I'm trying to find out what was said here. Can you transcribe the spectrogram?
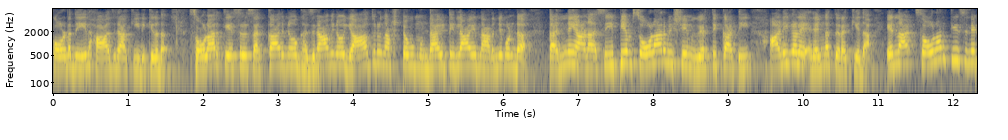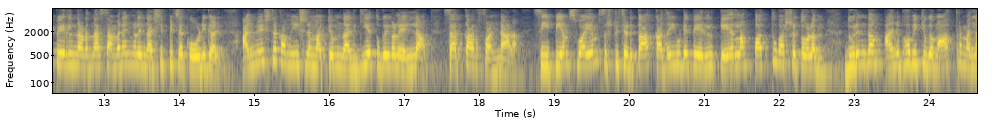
കോടതിയിൽ ഹാജരാക്കിയിരിക്കുന്നത്. സോളാർ കേസിൽ സർക്കാരിനോ ഖജനാവിനോ യാതൊരു നഷ്ടവും ഉണ്ടായിട്ടില്ല എന്ന് അറിഞ്ഞുകൊണ്ട് തന്നെയാണ് സി പി എം സോളാർ വിഷയം ഉയർത്തിക്കാട്ടി അണികളെ രംഗത്തിറക്കിയത്. എന്നാൽ സോളാർ കേസിന്റെ പേരിൽ നടന്ന സമരങ്ങളിൽ നശിപ്പിച്ച കോടികൾ അന്വേഷണ കമ്മീഷനും മറ്റും നൽകിയ തുകകളെല്ലാം സർക്കാർ ഫണ്ടാണ്. സി പി എം സ്വയം സൃഷ്ടിച്ചെടുത്ത കഥയുടെ പേരിൽ കേരളം പത്തു വർഷത്തോളം ദുരന്തം അനുഭവിക്കുക മാത്രമല്ല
